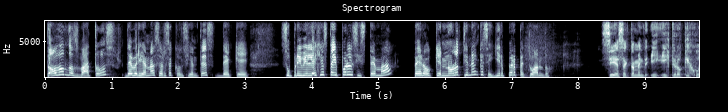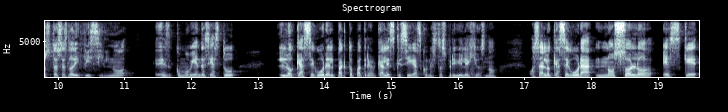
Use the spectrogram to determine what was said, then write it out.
todos los vatos deberían hacerse conscientes de que su privilegio está ahí por el sistema, pero que no lo tienen que seguir perpetuando. Sí, exactamente. Y, creo que justo eso es lo difícil, ¿no? es, como bien decías tú, lo que asegura el pacto patriarcal es que sigas con estos privilegios, ¿no? O sea, lo que asegura no solo es que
